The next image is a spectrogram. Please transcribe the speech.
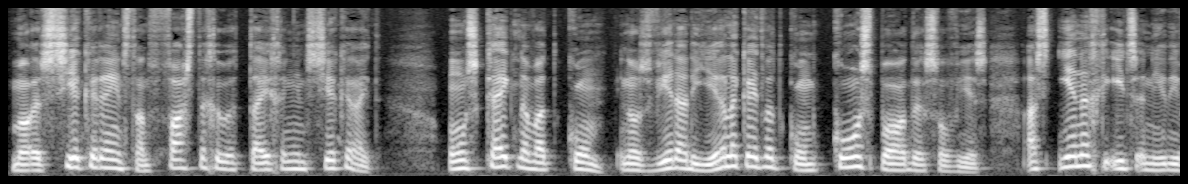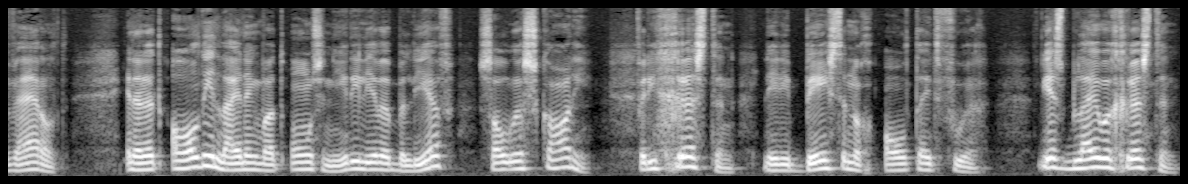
maar 'n sekere en standvaste oortuiging en sekerheid. Ons kyk na wat kom en ons weet dat die heerlikheid wat kom kosbaarder sal wees as enige iets in hierdie wêreld en dat dit al die lyding wat ons in hierdie lewe beleef sal oorskadu. Vir die Christen lê die beste nog altyd voor. Wees bly o Christen,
